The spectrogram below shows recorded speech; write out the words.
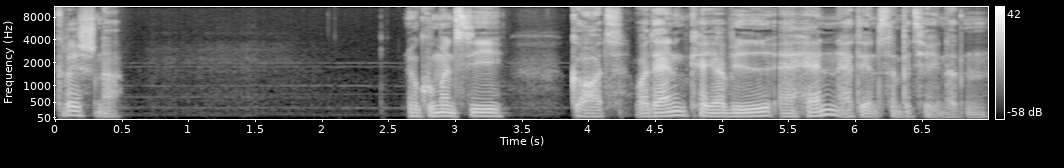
Krishna – nu kunne man sige, godt, hvordan kan jeg vide, at han er den, som betjener den?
